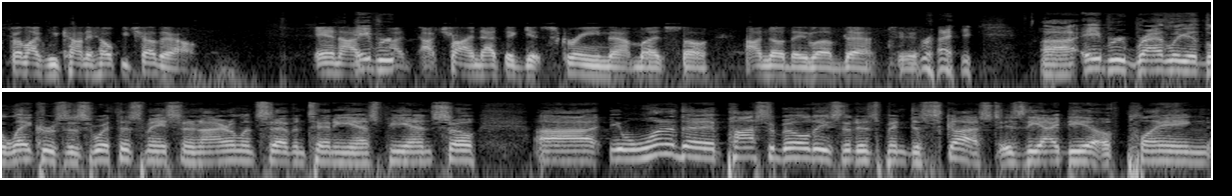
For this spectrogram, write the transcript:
I feel like we kind of help each other out. And I, Avery- I, I try not to get screened that much, so I know they love that too. Right. Uh, Avery Bradley of the Lakers is with us, Mason and Ireland, 710 ESPN. So, uh, one of the possibilities that has been discussed is the idea of playing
